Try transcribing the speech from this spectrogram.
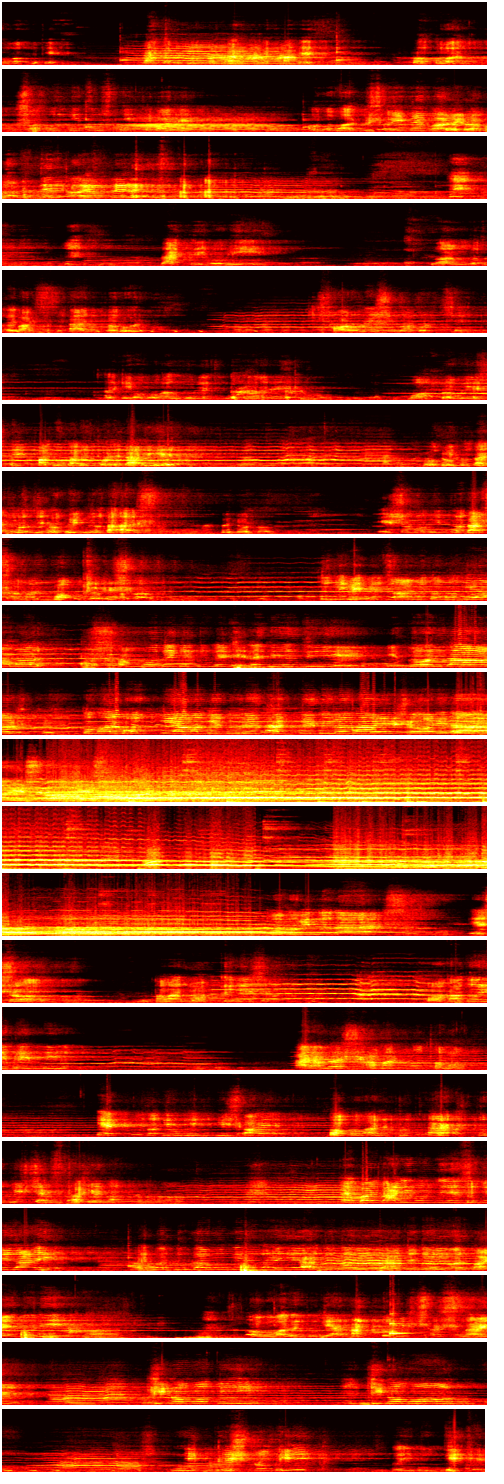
我天 তুমি ভেবেছ আমি তোমাকে আমার সঙ্গ থেকে দূরে ঠেলে দিয়েছি। কিন্তু হরিদাস, তোমার ভক্তি আমাকে দূরে থাকতে দিল না। এসো হরিদাস। আমার ভক্তি এসো অকাতরে প্রেম দিল। আর আমরা সামান্যতম। একটু যদি উনি বিষয়ে ভগবানের প্রতি আত্মবিশ্বাস থাকে না, একবার কালী মন্দিরে ছুটে যাই, একবার দুর্গা মন্দিরে যাই এর হাতে ধরি ওর হাতে ধরি ওর পায়ে ধরি ভগবানের প্রতি আত্মবিশ্বাস নাই। ক্ষীণমতি ক্ষীণমন নিকৃষ্ট দিক এই বুদ্ধিকে।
